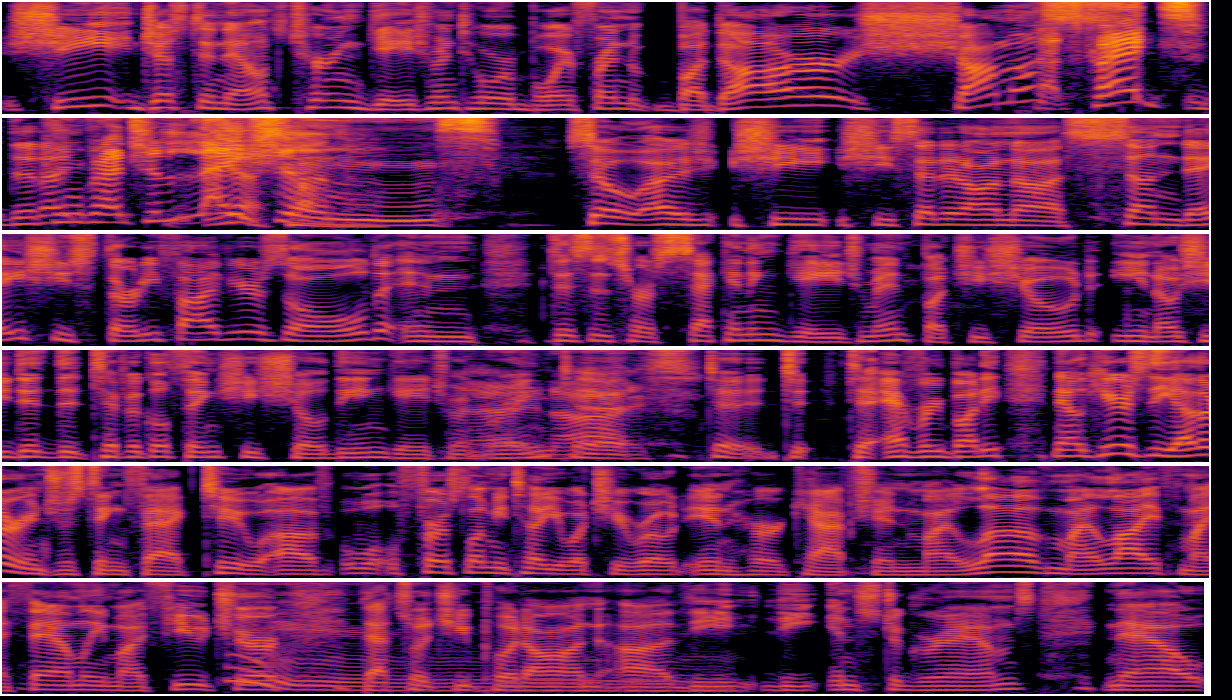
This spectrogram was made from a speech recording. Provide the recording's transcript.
She just announced her engagement to her boyfriend Bader Shammas. That's correct. Did I? Congratulations. So uh, she she said it on uh, Sunday. She's 35 years old, and this is her second engagement. But she showed, you know, she did the typical thing. She showed the engagement Very ring nice. to, to, to to everybody. Now, here's the other interesting fact too. Uh, well, first, let me tell you what she wrote in her caption: "My love, my life, my family, my future." That's what she put on uh, the the Instagrams. Now,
